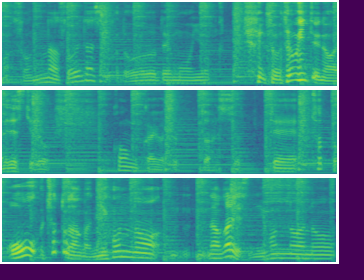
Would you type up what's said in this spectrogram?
まあそんな総理大臣がどうでもよくて どうでもいいっていうのはあれですけど今回はちょっと端折ってちょっとおちょっとなんか日本の長いですね。日本のあの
